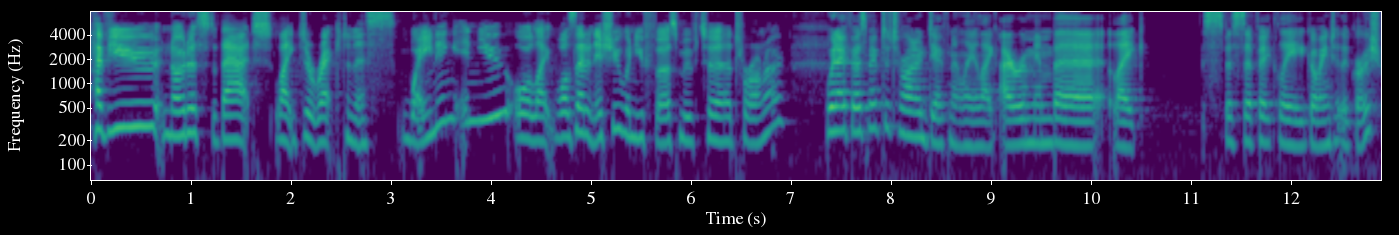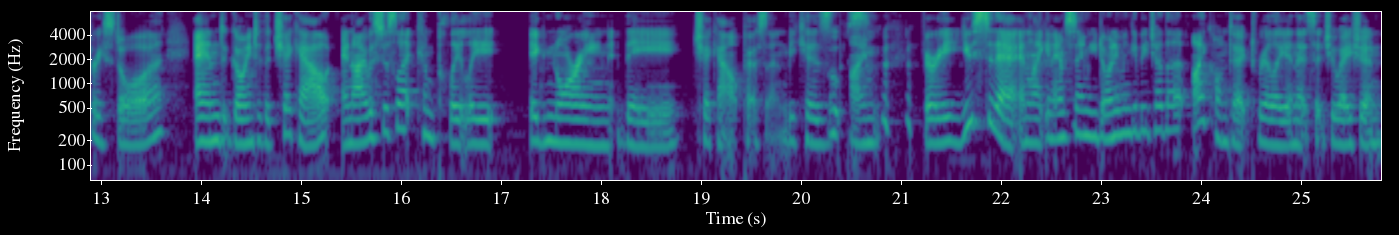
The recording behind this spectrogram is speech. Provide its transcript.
have you noticed that like directness waning in you, or like was that an issue when you first moved to Toronto? When I first moved to Toronto, definitely. Like I remember like specifically going to the grocery store and going to the checkout and I was just like completely ignoring the checkout person because Oops. I'm very used to that and like in Amsterdam you don't even give each other eye contact really in that situation.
